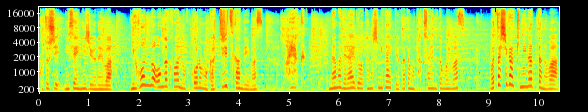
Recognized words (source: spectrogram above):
今年2024年は日本の音楽ファンの心もがっちり掴んでいます。早く生でライブを楽しみたいという方もたくさんいると思います。私が気になったのは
